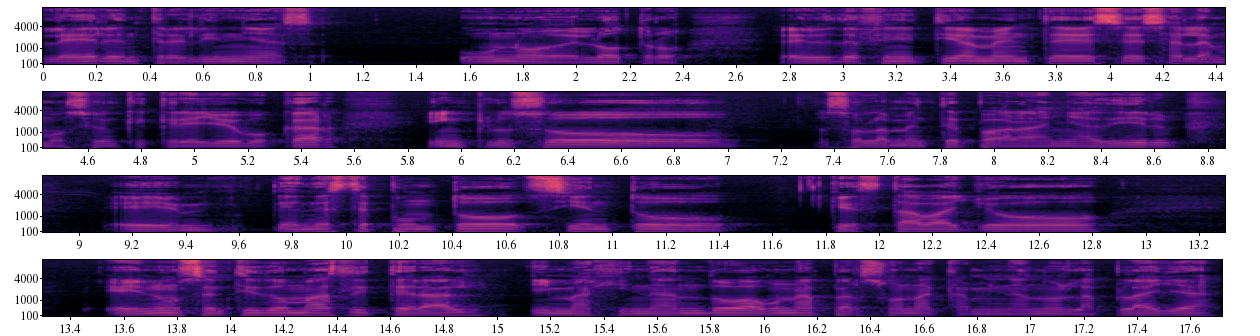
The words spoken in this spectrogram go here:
leer entre líneas uno del otro. Eh, definitivamente es esa la emoción que quería yo evocar. Incluso solamente para añadir, eh, en este punto siento que estaba yo en un sentido más literal, imaginando a una persona caminando en la playa,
